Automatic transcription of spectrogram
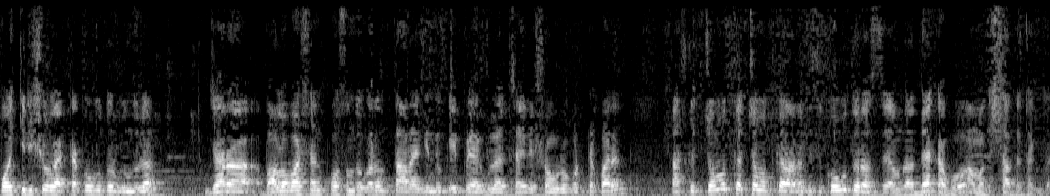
পঁয়ত্রিশ ওলা একটা কবুতর বন্ধুরা। যারা ভালোবাসেন পছন্দ করেন তারা কিন্তু এই পেয়ারগুলো চাইলে সংগ্রহ করতে পারেন। আজকে চমৎকার চমৎকার আরও কিছু কবুতর আছে আমরা দেখাবো আমাদের সাথে থাকবে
